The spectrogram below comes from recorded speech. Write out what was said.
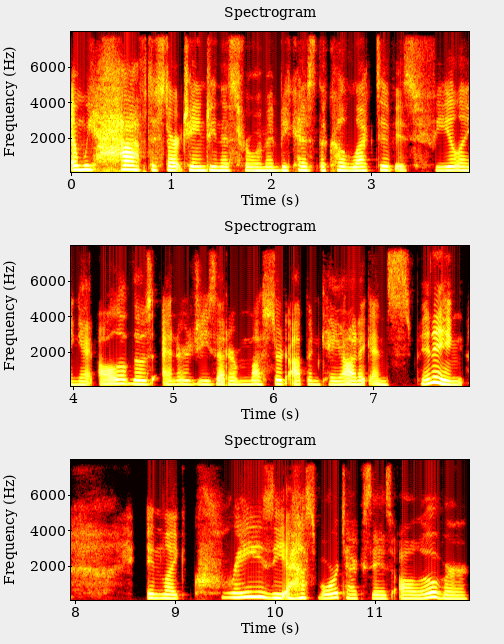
And we have to start changing this for women because the collective is feeling it. All of those energies that are mustered up and chaotic and spinning in like crazy ass vortexes all over.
